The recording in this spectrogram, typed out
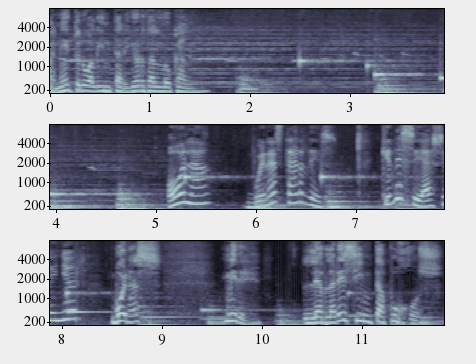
penetro a l'interior del local. Hola, buenas tardes. ¿Qué desea, señor? Buenas. Mire, le hablaré sin tapujos.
